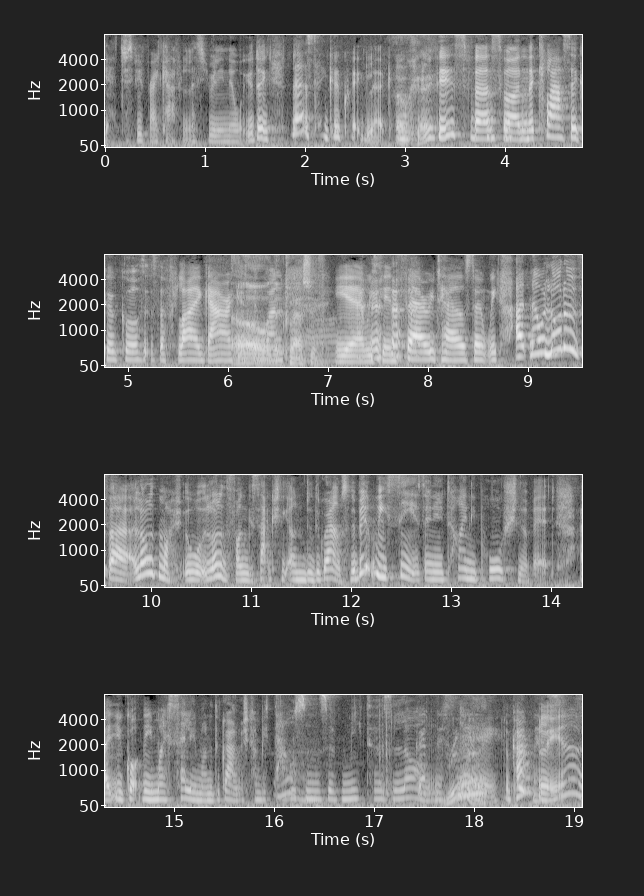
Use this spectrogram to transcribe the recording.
yeah, just be very careful unless you really know what you're doing. Let's take a quick look. Okay. This first one, the classic, of course, it's the fly agaric. Oh, the one. the classic. Yeah, we see in fairy tales, don't we? Uh, now, a lot of uh, a lot of the mush- a lot of the fungus is actually under the ground. So the bit we see is only a tiny portion of it. Uh, you've got the mycelium under the ground, which can be thousands of meters long. Goodness Really? Apparently, yeah.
